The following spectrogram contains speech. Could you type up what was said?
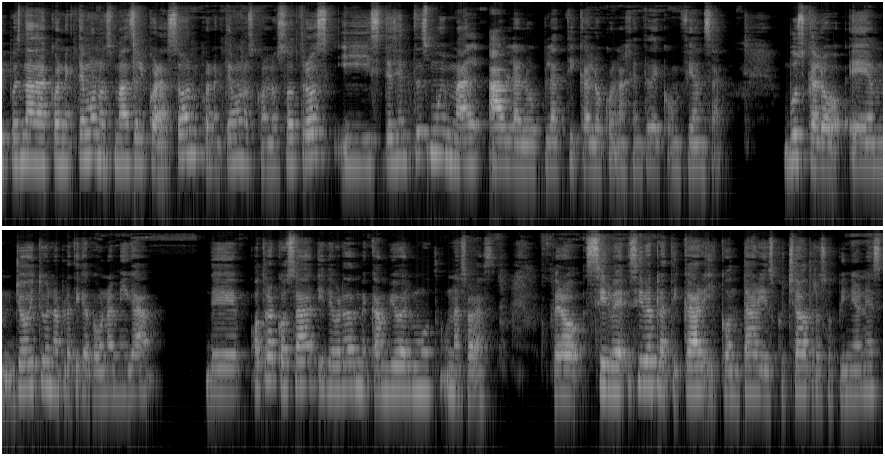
Y pues nada, conectémonos más del corazón, conectémonos con los otros y si te sientes muy mal, háblalo, platícalo con la gente de confianza. Búscalo. Em, yo hoy tuve una plática con una amiga de otra cosa y de verdad me cambió el mood unas horas. Pero sirve, sirve platicar y contar y escuchar otras opiniones.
